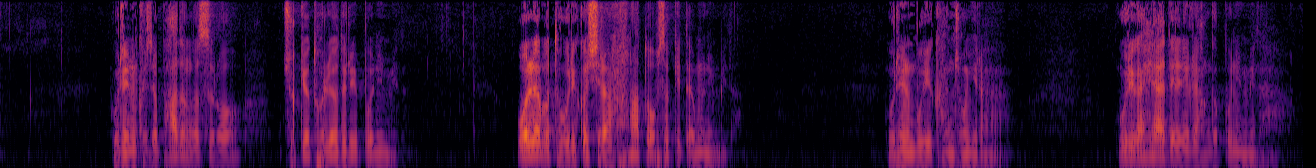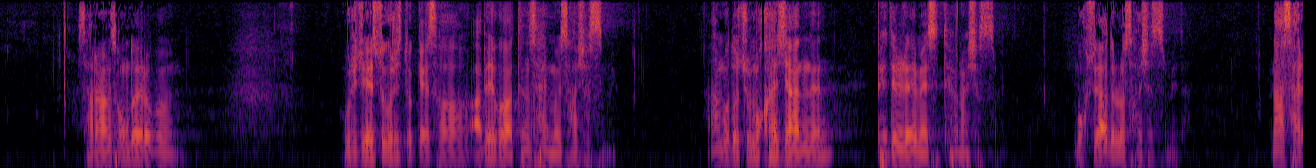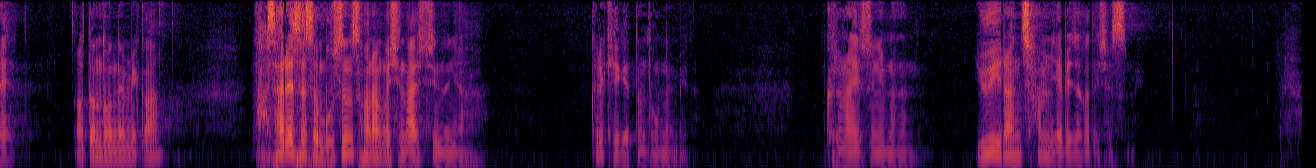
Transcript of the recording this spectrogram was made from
우리는 그저 받은 것으로 주께 돌려드릴 뿐입니다. 원래부터 우리 것이라 하나도 없었기 때문입니다. 우리는 무익한 종이라 우리가 해야 될 일을 한 것뿐입니다. 사랑하는 성도 여러분, 우리 주 예수 그리스도께서 아벨과 같은 삶을 사셨습니다. 아무도 주목하지 않는 베들레헴에서 태어나셨습니다. 목수의 아들로 사셨습니다. 나사렛 어떤 동네입니까? 나사렛에서 무슨 선한 것이 날 수 있느냐? 그렇게 얘기했던 동네입니다. 그러나 예수님은 유일한 참 예배자가 되셨습니다.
